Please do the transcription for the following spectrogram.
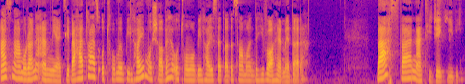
از ماموران امنیتی و حتی از اتومبیل های مشابه اتومبیل های ستاد ساماندهی واهمه دارند. بحث و نتیجه گیری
